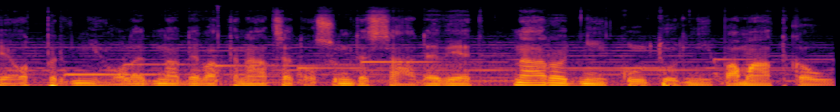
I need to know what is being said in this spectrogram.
je od 1. ledna 1989 národní kulturní památkou.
